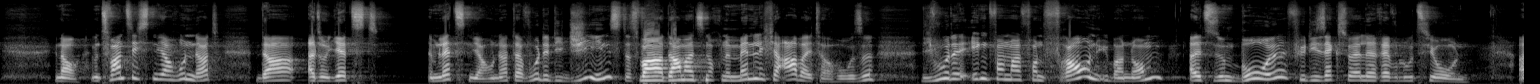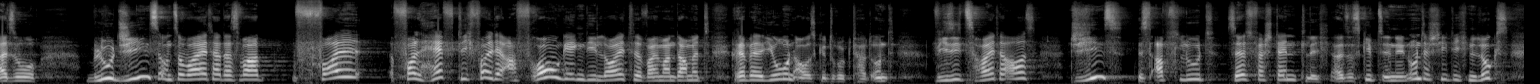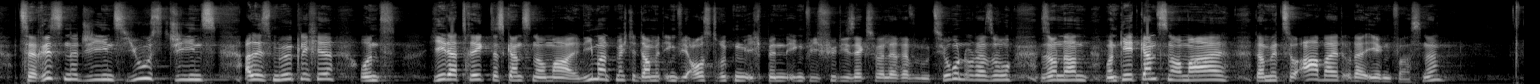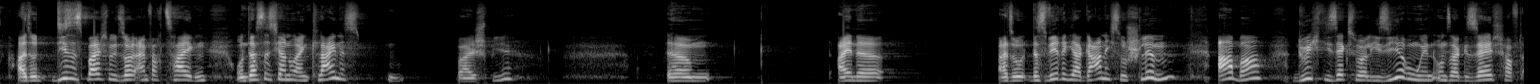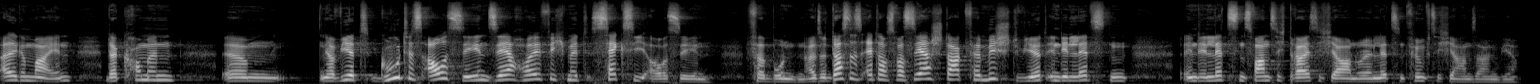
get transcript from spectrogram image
Genau, im 20. Jahrhundert, da, also jetzt im letzten Jahrhundert, da wurde die Jeans, das war damals noch eine männliche Arbeiterhose, die wurde irgendwann mal von Frauen übernommen als Symbol für die sexuelle Revolution. Also Blue Jeans und so weiter, das war voll, voll heftig, voll der Affront gegen die Leute, weil man damit Rebellion ausgedrückt hat. Und wie sieht es heute aus? Jeans ist absolut selbstverständlich. Also es gibt in den unterschiedlichen Looks zerrissene Jeans, used Jeans, alles Mögliche und jeder trägt das ganz normal. Niemand möchte damit irgendwie ausdrücken, ich bin irgendwie für die sexuelle Revolution oder so, sondern man geht ganz normal damit zur Arbeit oder irgendwas. Ne? Also dieses Beispiel soll einfach zeigen, und das ist ja nur ein kleines Beispiel, ähm, eine also das wäre ja gar nicht so schlimm, aber durch die Sexualisierung in unserer Gesellschaft allgemein, da kommen, ähm, ja, wird gutes Aussehen sehr häufig mit sexy Aussehen verbunden. Also das ist etwas, was sehr stark vermischt wird in den letzten in den letzten 20, 30 Jahren oder in den letzten 50 Jahren, sagen wir.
